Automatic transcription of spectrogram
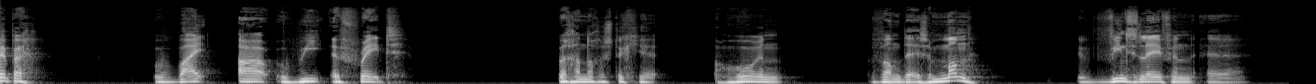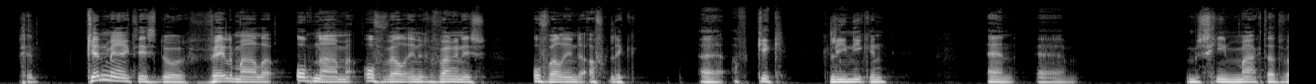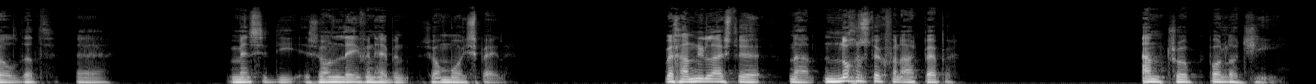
Pepper. Why are we afraid? We gaan nog een stukje horen van deze man. Wiens leven uh, gekenmerkt is door vele malen opname. Ofwel in de gevangenis, ofwel in de afklik, uh, afkikklinieken. En uh, misschien maakt dat wel dat mensen die zo'n leven hebben zo mooi spelen. We gaan nu luisteren naar nog een stuk van Art Pepper. Anthropology.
